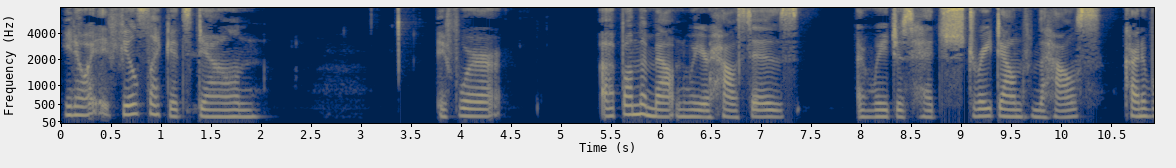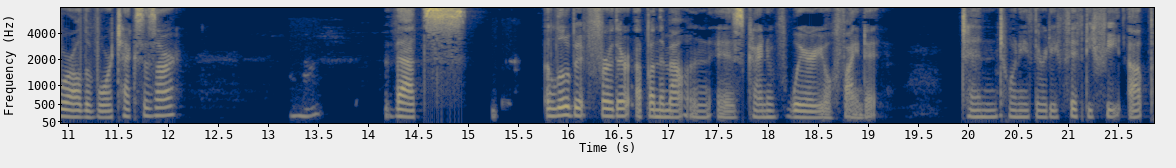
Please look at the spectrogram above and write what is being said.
You know, it feels like it's down. If we're up on the mountain where your house is, and we just head straight down from the house, kind of where all the vortexes are, mm-hmm. That's a little bit further up on the mountain, is kind of where you'll find it. 10, 20, 30, 50 feet up.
